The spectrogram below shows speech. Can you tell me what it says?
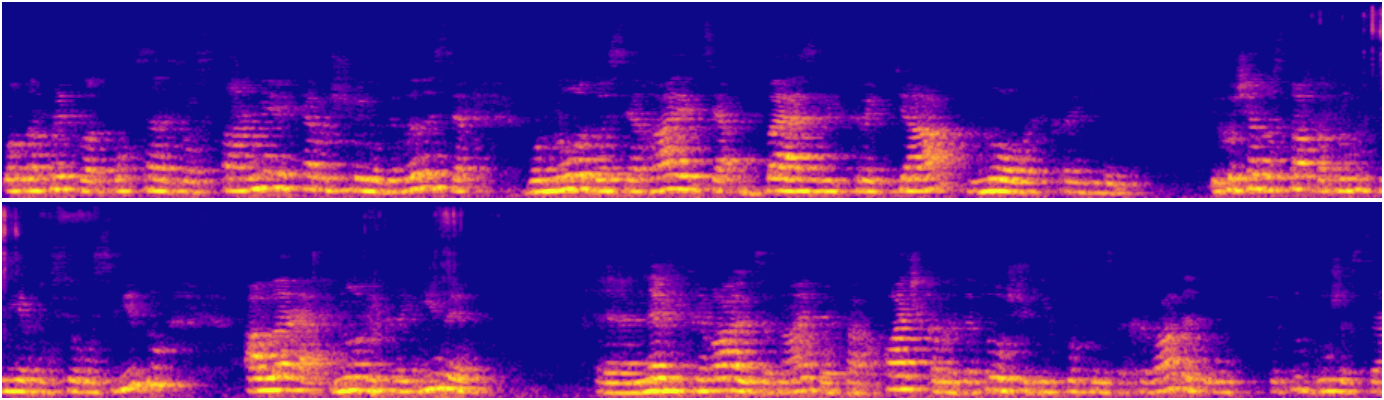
от, наприклад, оце зростання, яке ми щойно дивилися, воно досягається без відкриття нових країн. І хоча доставка продуктів є по всьому світу, але нові країни е, не відкриваються, знаєте, так, пачками для того, щоб їх потім закривати, тому що тут дуже все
